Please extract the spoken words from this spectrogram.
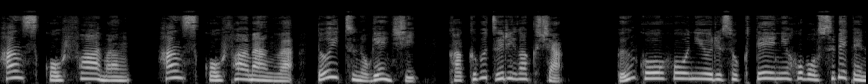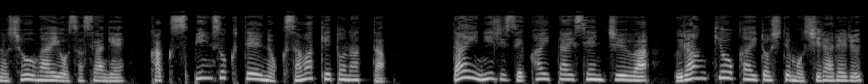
ハンス・コッファーマン。ハンス・コッファーマンはドイツの原子、核物理学者。分光法による測定にほぼすべての生涯を捧げ、核スピン測定の草分けとなった。第二次世界大戦中は、ウラン協会としても知られる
